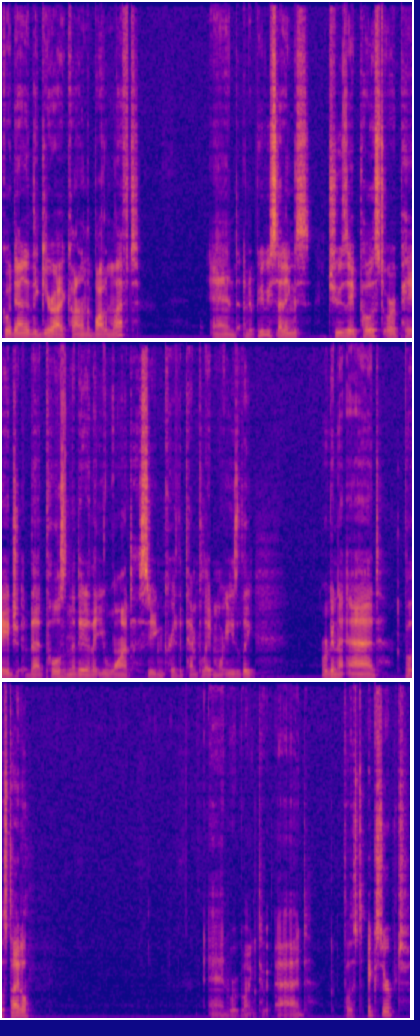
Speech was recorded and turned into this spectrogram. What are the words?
go down to the gear icon on the bottom left, and under preview settings, choose a post or a page that pulls in the data that you want so you can create the template more easily. We're going to add post title and we're going to add post excerpt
